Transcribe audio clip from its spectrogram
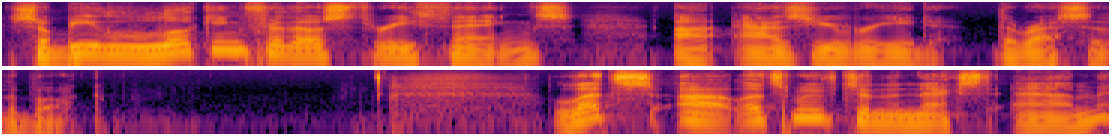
So be looking for those three things uh, as you read the rest of the book. Let's uh, let's move to the next M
